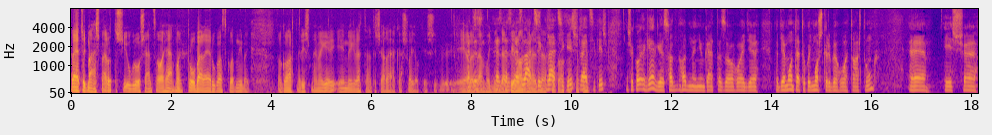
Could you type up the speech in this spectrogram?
lehet, hogy más már ott a siugrós alján majd próbál elrugaszkodni, meg a Gartner is meg megéri, én még rettenetesen lelkes vagyok, és élvezem, hát ez, hogy minden ez, ez, pillanatban ez látszik, ezzel látszik is, látszik is. És akkor Gergőhöz hadd had menjünk át azzal, hogy ugye mondtátok, hogy most körülbelül hol tartunk, e, és e,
